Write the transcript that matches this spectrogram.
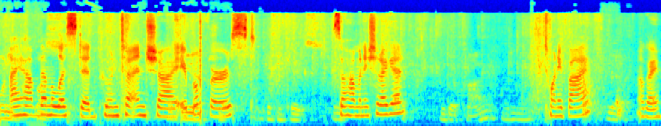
I have them listed, Punta and Shy, April 1st. So how many should I get? You get five? 25? Yeah. Okay.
